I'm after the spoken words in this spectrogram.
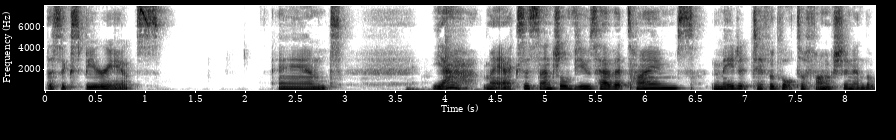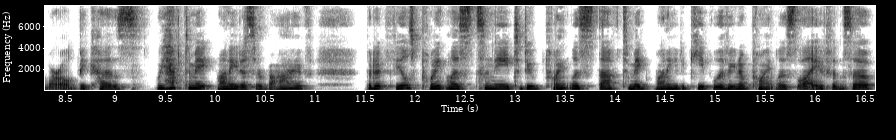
this experience. And yeah, my existential views have at times made it difficult to function in the world because we have to make money to survive. But it feels pointless to me to do pointless stuff to make money to keep living a pointless life. And so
